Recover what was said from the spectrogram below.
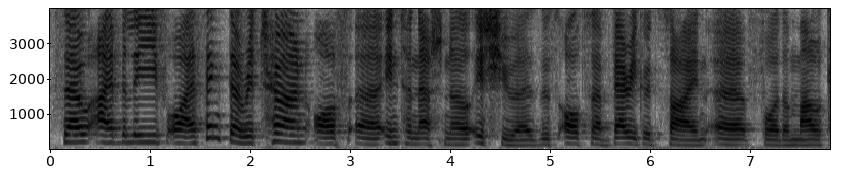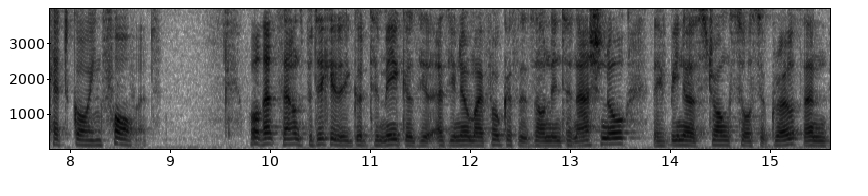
So I believe, or I think the return of uh, international issuers is also a very good sign uh, for the market going forward. Well, that sounds particularly good to me because, as you know, my focus is on international. They've been a strong source of growth. And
